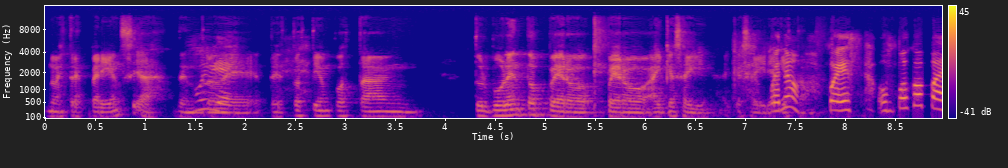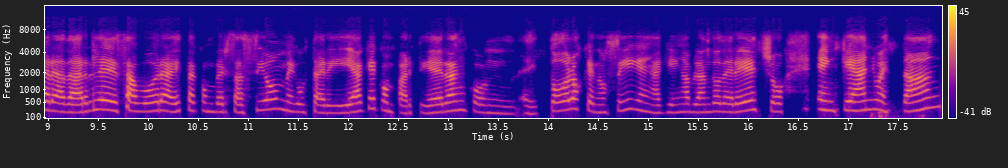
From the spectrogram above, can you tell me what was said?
nuestra experiencia dentro de, estos tiempos tan turbulentos, pero, pero hay que seguir, hay que seguir. Bueno, pues un poco para darle sabor a esta conversación, me gustaría que compartieran con eh, todos los que nos siguen aquí en Hablando Derecho, en qué año están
